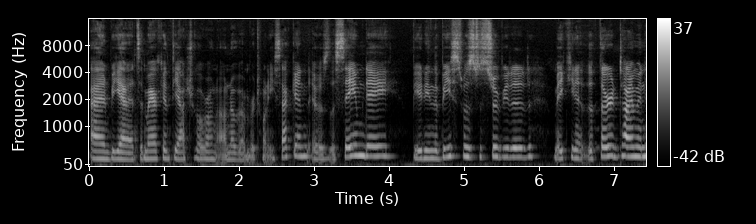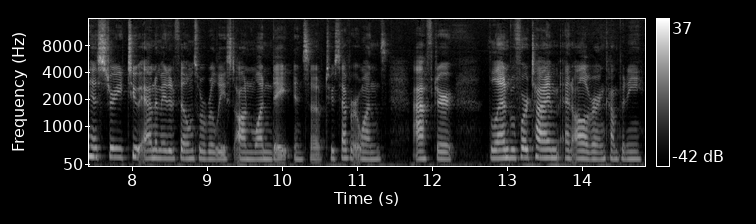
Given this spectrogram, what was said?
and began its American theatrical run on November 22nd. It was the same day Beauty and the Beast was distributed, making it the third time in history two animated films were released on one date instead of two separate ones after The Land Before Time and Oliver and Company.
